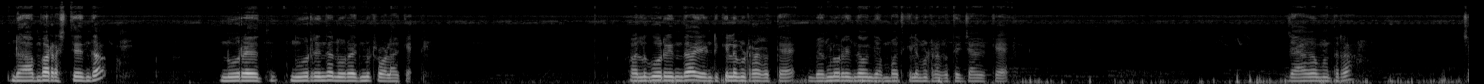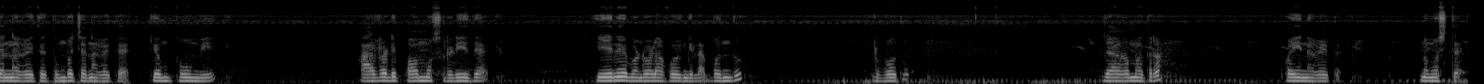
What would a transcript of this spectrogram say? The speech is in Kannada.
ಡಾಂಬರ್ ರಸ್ತೆಯಿಂದ ನೂರೈವತ್ತು ನೂರರಿಂದ ನೂರೈದು ಮೀಟ್ರ್ ಒಳಕ್ಕೆ ಹಲಗೂರಿಂದ ಎಂಟು ಕಿಲೋಮೀಟ್ರ್ ಆಗುತ್ತೆ ಬೆಂಗಳೂರಿಂದ ಒಂದು ಎಂಬತ್ತು ಕಿಲೋಮೀಟ್ರ್ ಆಗುತ್ತೆ ಜಾಗಕ್ಕೆ ಜಾಗ ಮಾತ್ರ ಚೆನ್ನಾಗೈತೆ, ತುಂಬ ಚೆನ್ನಾಗೈತೆ. ಕೆಂಪು ಭೂಮಿ. ಆಲ್ರೆಡಿ ಫಾರ್ಮ್ ಹೌಸ್ ರೆಡಿ ಇದೆ. ಏನೇ ಬಂಡವಾಳ ಹಾಕೋಂಗಿಲ್ಲ, ಬಂದು ಇರ್ಬೋದು. ಜಾಗ ಮಾತ್ರ ಫೈನಾಗೈತೆ ನಮಸ್ತೆ.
